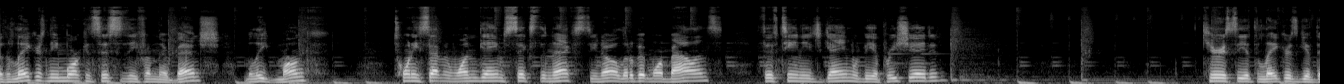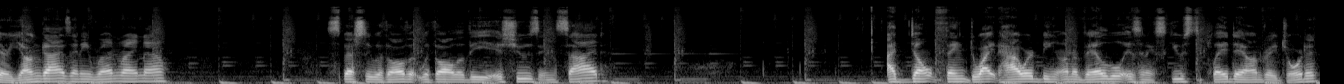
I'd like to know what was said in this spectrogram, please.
But the Lakers need more consistency from their bench. Malik Monk, 27 one game, 6 the next, you know, a little bit more balance. 15 each game would be appreciated. Curious to see if the Lakers give their young guys any run right now, especially with all the, with all of the issues inside. I don't think Dwight Howard being unavailable is an excuse to play DeAndre Jordan.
